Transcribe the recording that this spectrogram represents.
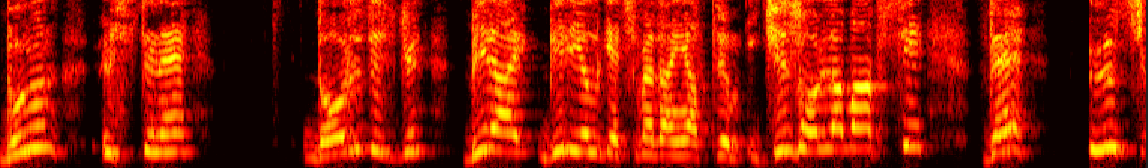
Bunun üstüne doğru düzgün bir ay bir yıl geçmeden yattığım iki zorlama hapsi ve üç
